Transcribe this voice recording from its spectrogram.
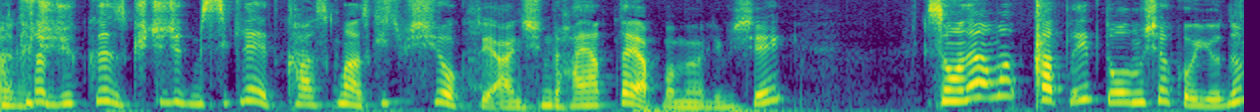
Evet. Küçücük kız, küçücük bisiklet, kask mask hiçbir şey yoktu yani. Şimdi hayatta yapmam öyle bir şey. Sonra ama katlayıp dolmuşa koyuyordum.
